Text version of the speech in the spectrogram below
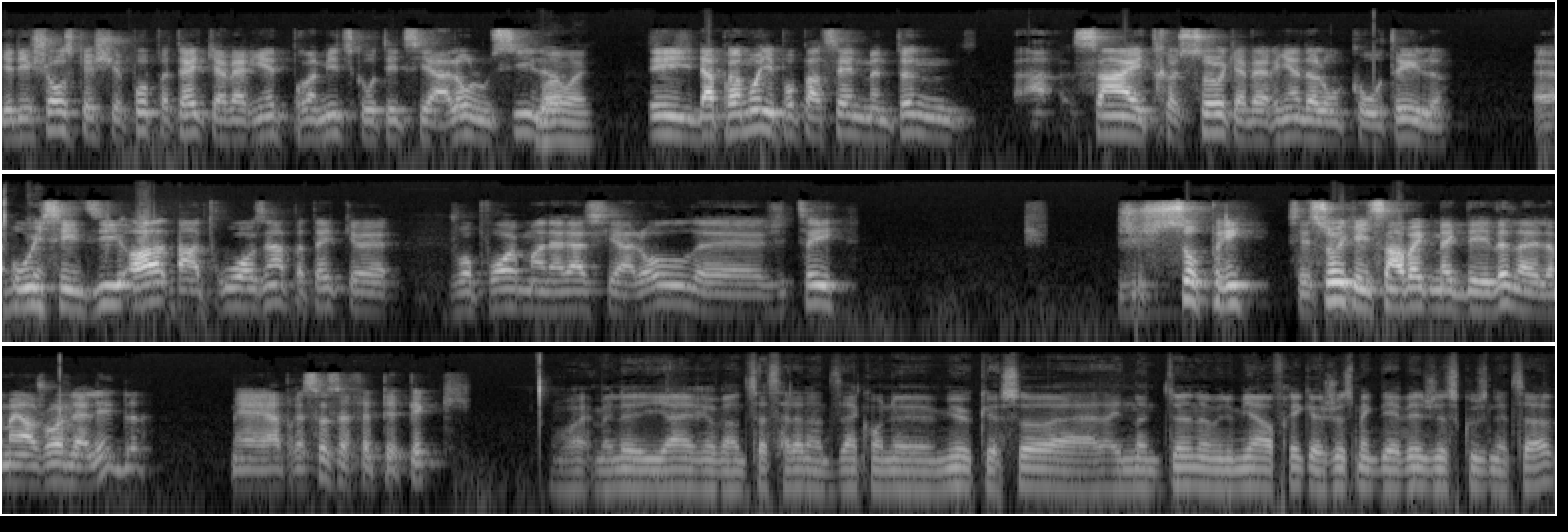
Il y a des choses que je sais pas, peut-être qu'il n'y avait rien de promis du côté de Seattle aussi. Là. Et d'après moi, il n'est pas parti à Edmonton sans être sûr qu'il n'y avait rien de l'autre côté. Là. Euh, où il s'est dit Ah, dans trois ans, peut-être que je vais pouvoir m'en aller à Seattle. Euh, tu sais, je suis surpris. C'est sûr qu'il s'en va avec McDavid, le meilleur joueur de la Ligue. Mais après ça, ça fait pépic. Oui, mais là, hier, il a vendu sa salade en disant qu'on a mieux que ça à Edmonton. On a mieux offrir que juste McDavid, juste Kuznetsov.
